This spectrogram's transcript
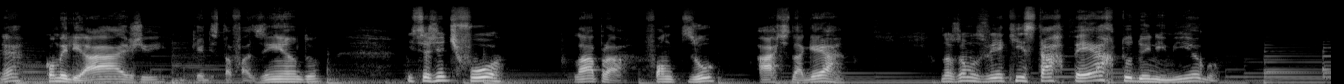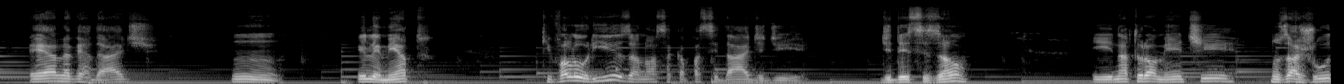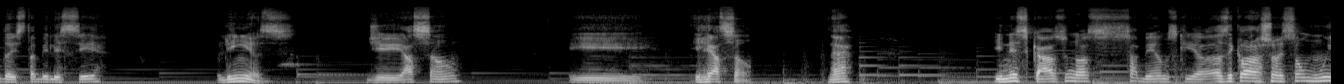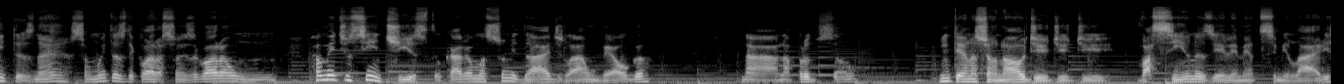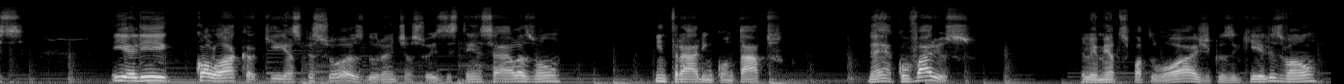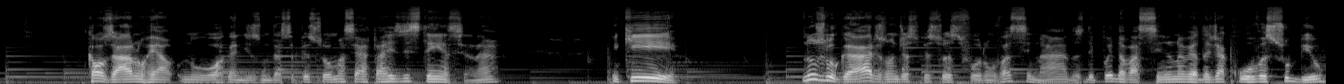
né? Como ele age, o que ele está fazendo. E se a gente for lá para Feng Tzu, arte da guerra, nós vamos ver que estar perto do inimigo é, na verdade, um elemento que valoriza a nossa capacidade de, de decisão e, naturalmente, nos ajuda a estabelecer linhas de ação e, e reação, né? E nesse caso nós sabemos que as declarações são muitas, né? São muitas declarações. Agora um realmente um cientista, o cara é uma sumidade lá, um belga na, na produção internacional de, de, de vacinas e elementos similares. E ele coloca que as pessoas, durante a sua existência, elas vão entrar em contato né, com vários elementos patológicos e que eles vão causar no, real, no organismo dessa pessoa uma certa resistência, né? E que nos lugares onde as pessoas foram vacinadas, depois da vacina, na verdade, a curva subiu.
